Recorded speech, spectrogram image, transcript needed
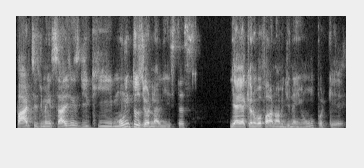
partes de mensagens de que muitos jornalistas, e aí aqui eu não vou falar nome de nenhum, porque.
